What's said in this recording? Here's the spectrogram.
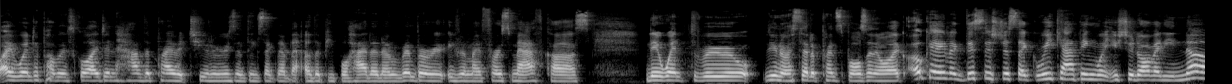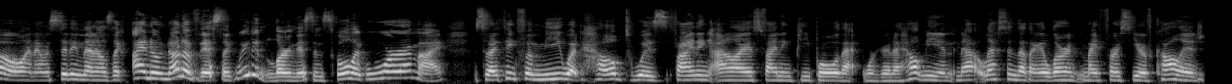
I went to public school. I didn't have the private tutors and things like that that other people had. And I remember even my first math class, they went through, you know, a set of principles and they were like, okay, like this is just like recapping what you should already know. And I was sitting there and I was like, I know none of this. Like we didn't learn this in school. Like where am I? So I think for me, what helped was finding allies, finding people that were going to help me. And that lesson that I learned my first year of college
